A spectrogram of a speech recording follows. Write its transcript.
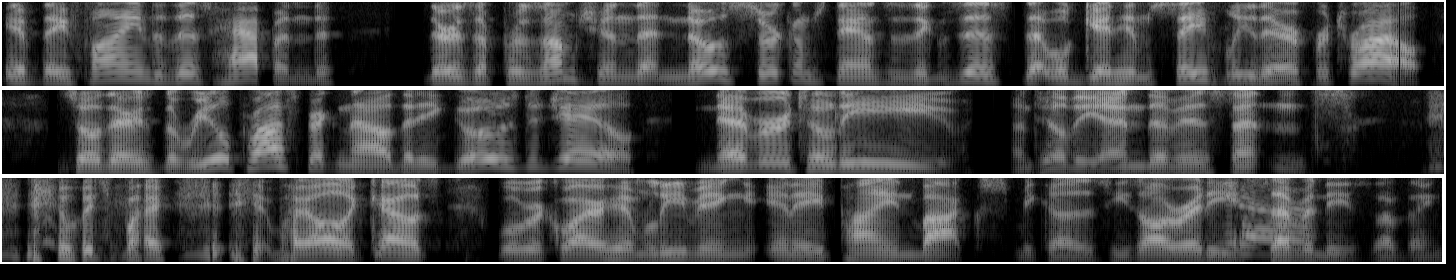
if they find this happened, there's a presumption that no circumstances exist that will get him safely there for trial. So there's the real prospect now that he goes to jail, never to leave until the end of his sentence, which by by all accounts will require him leaving in a pine box because he's already Yeah. 70 something.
